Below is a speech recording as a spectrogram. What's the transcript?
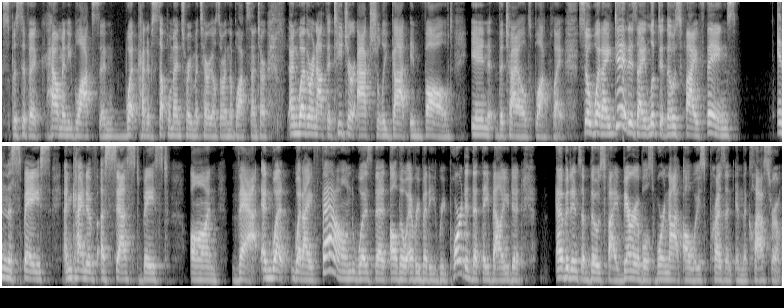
specific, how many blocks and what kind of supplementary materials are in the block center, and whether or not the teacher actually got involved in the child's block play. So what I did is I looked at those five things in the space and kind of assessed based on that. And what what I found was that although everybody reported that they valued it, evidence of those five variables were not always present in the classroom.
